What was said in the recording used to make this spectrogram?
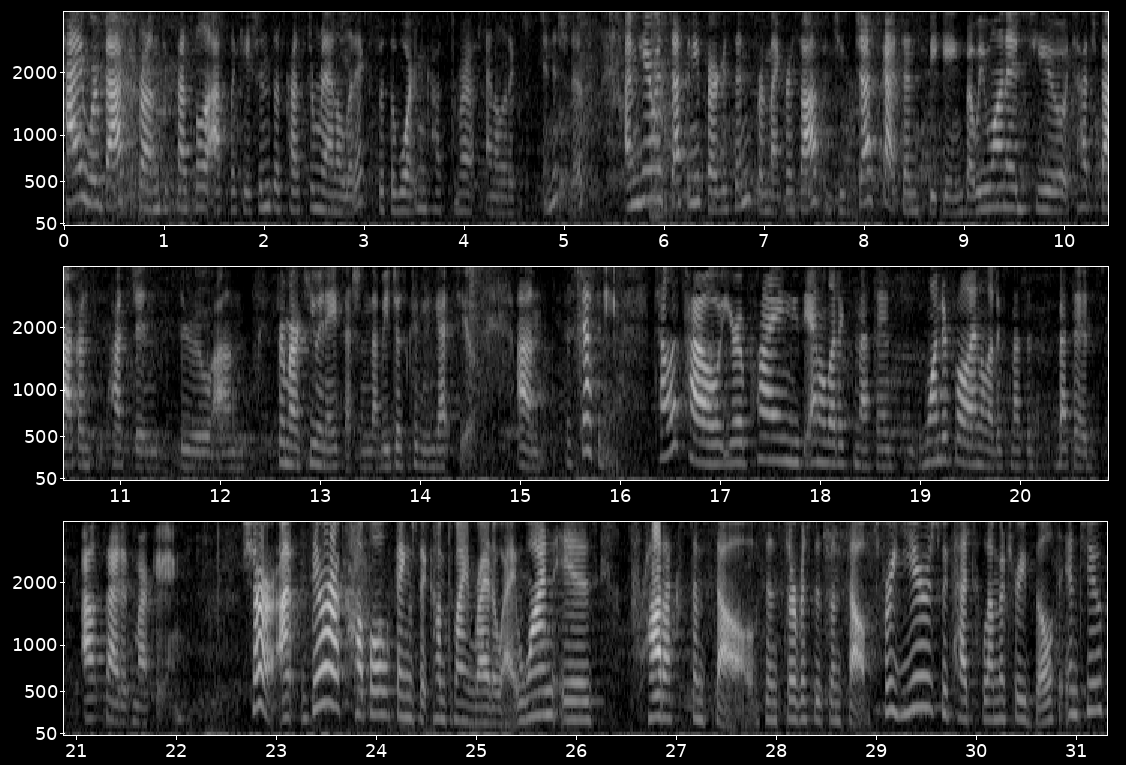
Hi, we're back from Successful Applications of Customer Analytics with the Wharton Customer Analytics Initiative. I'm here with Stephanie Ferguson from Microsoft, and she just got done speaking, but we wanted to touch back on some questions through um, from our Q&A session that we just couldn't get to. Um, so Stephanie, tell us how you're applying these analytics methods, these wonderful analytics methods outside of marketing. Sure. There are a couple things that come to mind right away. One is products themselves and services themselves. For years, we've had telemetry built into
